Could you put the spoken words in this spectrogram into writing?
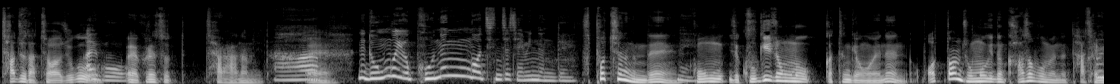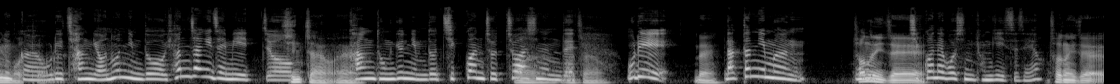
자주 다쳐가지고 아이고. 네, 그래서 잘 안 합니다. 아, 네. 근데 농구 이거 보는 거 진짜 재밌는데. 스포츠는 근데 네. 공 이제 구기 종목 같은 경우에는 어떤 종목이든 가서 보면은 다 재밌는 것 같아요. 우리 장연호님도 현장이 재미있죠. 진짜요. 네. 강동규님도 직관 조초하시는데 맞아요. 우리 네. 낙타님은 저는 뭐 이제 직관해 보신 경기 있으세요? 저는 이제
